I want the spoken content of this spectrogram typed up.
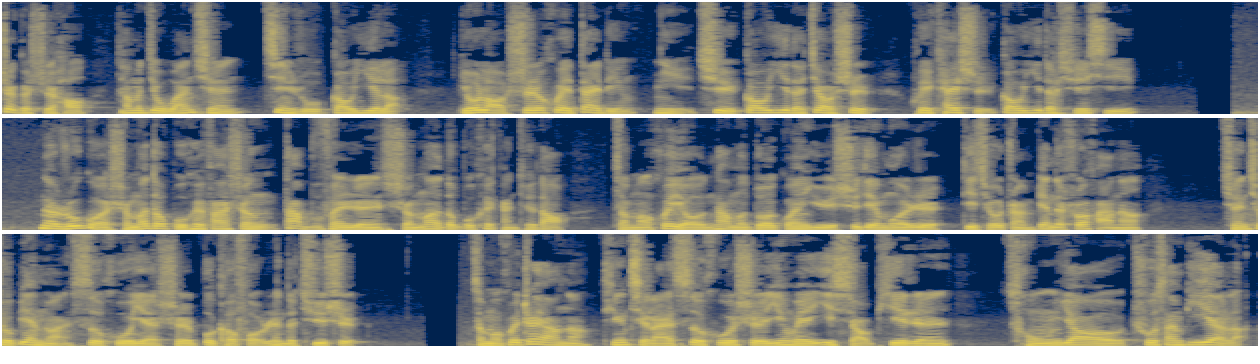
这个时候，他们就完全进入高一了。有老师会带领你去高一的教室，会开始高一的学习。那如果什么都不会发生，大部分人什么都不会感觉到，怎么会有那么多关于世界末日、地球转变的说法呢？全球变暖似乎也是不可否认的趋势。怎么会这样呢？听起来似乎是因为一小批人从要初三毕业了，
